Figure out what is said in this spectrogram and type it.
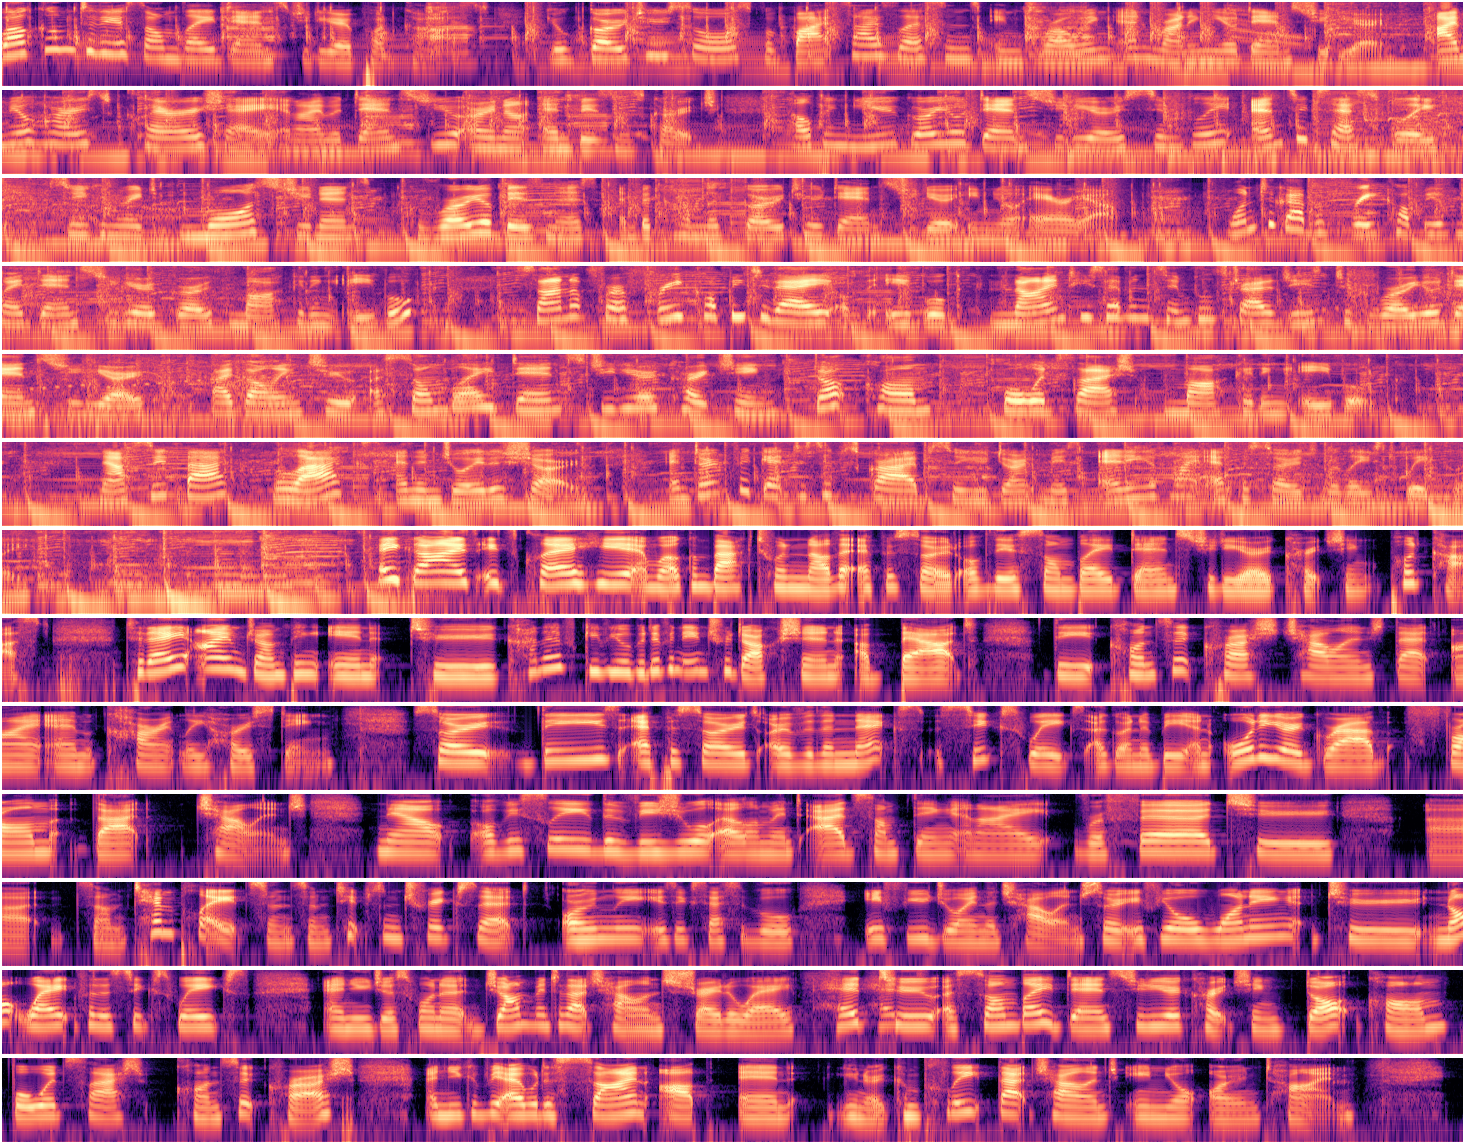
Welcome to the Assemble Dance Studio podcast, your go to source for bite sized lessons in growing and running your dance studio. I'm your host, Claire O'Shea, and I'm a dance studio owner and business coach, helping you grow your dance studio simply and successfully so you can reach more students, grow your business, and become the go to dance studio in your area. Want to grab a free copy of my Dance Studio Growth Marketing ebook? Sign up for a free copy today of the ebook 97 Simple Strategies to Grow Your Dance Studio by going to assembledancestudiocoaching.com forward slash marketing ebook. Now sit back, relax, and enjoy the show. And don't forget to subscribe so you don't miss any of my episodes released weekly. Hey guys, it's Claire here, and welcome back to another episode of the Assemble Dance Studio Coaching Podcast. Today, I'm jumping in to kind of give you a bit of an introduction about the Concert Crush Challenge that I am currently hosting. So, these episodes over the next six weeks are going to be an audio grab from that challenge. Now, obviously, the visual element adds something, and I refer to uh, some templates and some tips and tricks that only is accessible if you join the challenge. So if you're wanting to not wait for the six weeks and you just want to jump into that challenge straight away, head, head to assembledancestudiocoaching.com forward slash concert crush and you can be able to sign up and you know complete that challenge in your own time.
